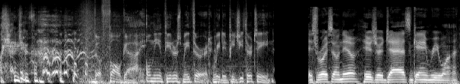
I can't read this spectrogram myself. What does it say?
The Fall Guy. Only in theaters May 3rd. Rated PG-13. It's Royce O'Neale. Here's your Jazz Game Rewind.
